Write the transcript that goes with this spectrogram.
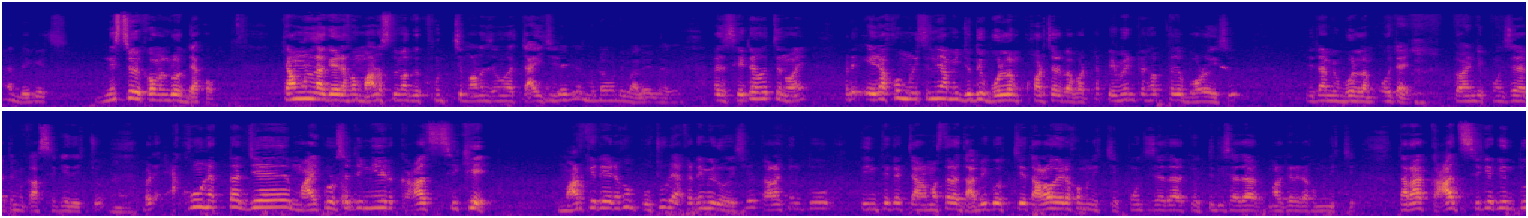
হ্যাঁ দেখেছি। নিশ্চয়ই কমেন্টগুলো দেখো। কেমন লাগে এরকম মানুষ তোমাকে খুঁজছে মানুষ যেমন চাইছে? মোটামুটি ভালোই লাগে। আচ্ছা সেটা হচ্ছে নয় বাট এরকম রিসেন্টলি আমি যদি বললাম খরচার ব্যাপারটা পেমেন্টের সব থেকে বড় ইস্যু যেটা আমি বললাম ওইটাই। টোয়েন্টি পঞ্চাশ হাজার তুমি কাজ শিখিয়ে দিচ্ছ। বাট এখন একটা যে মাইক্রো সেটিংয়ের কাজ শিখে মার্কেটে এরকম প্রচুর একাডেমি রয়েছে তারা কিন্তু তিন থেকে চার মাস তারা দাবি করছে তারাও এরকম নিচ্ছে পঁচিশ হাজার কেউ তিরিশ হাজার মার্কেটে এরকম নিচ্ছে। তারা কাজ শিখে কিন্তু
